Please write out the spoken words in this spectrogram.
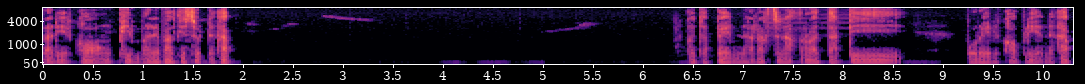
รายละเอียดของพิมพ์มาได้มากที่สุดนะครับ ก็จะเป็นลักษณะรอยตัดที่ บริเวณขอบเหรียญนะครับ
